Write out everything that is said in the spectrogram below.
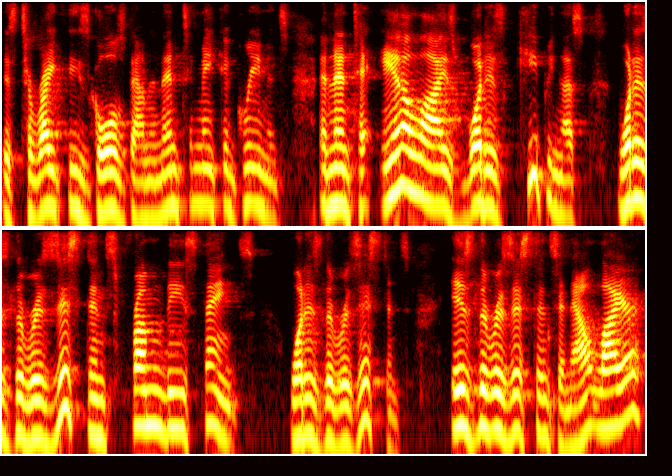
is to write these goals down and then to make agreements and then to analyze what is keeping us. What is the resistance from these things? What is the resistance? Is the resistance an outlier?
